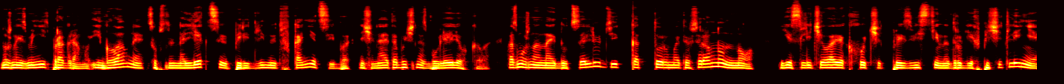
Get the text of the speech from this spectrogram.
нужно изменить программу. И главное, собственно, лекцию передвинуть в конец, ибо начинает обычно с более легкого. Возможно, найдутся люди, которым это все равно, но если человек хочет произвести на других впечатление,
